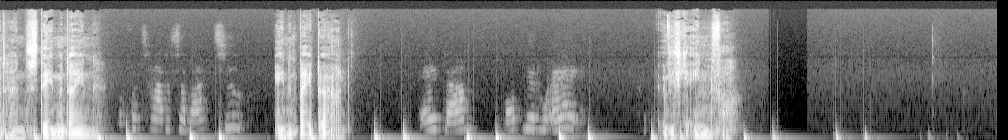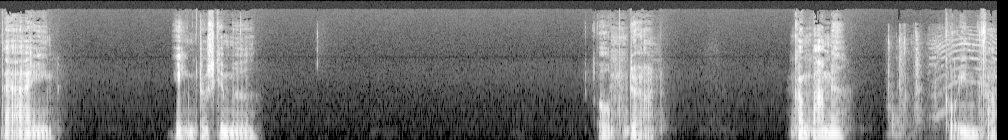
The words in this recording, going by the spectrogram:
der en stemme derinde? Hvorfor tager det så lang tid? Inde bag døren. Adam, hvor bliver du af? Vi skal indenfor. Der er en. En, du skal møde. Åbn døren. Kom bare med. Gå indenfor.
